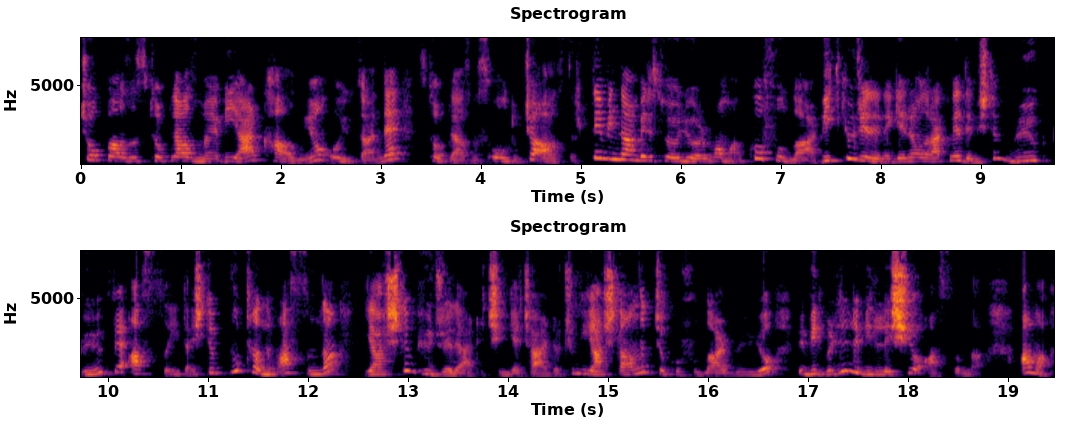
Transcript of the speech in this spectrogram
Çok fazla sitoplazmaya bir yer kalmıyor. O yüzden de sitoplazması oldukça azdır. Deminden beri söylüyorum ama kofullar bitki hücrelerine genel olarak ne demiştim? Büyük büyük ve az sayıda. İşte bu tanım aslında yaşlı hücreler için geçerlidir. Çünkü yaşlandıkça kofullar büyüyor ve birbirleriyle birleşiyor aslında. Ama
